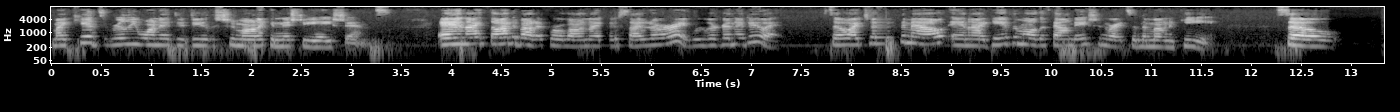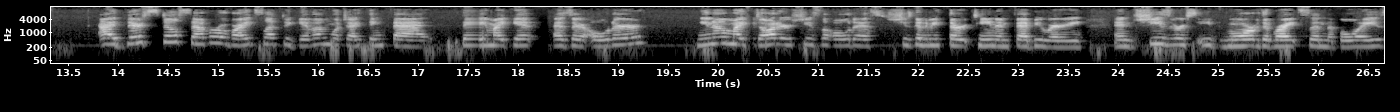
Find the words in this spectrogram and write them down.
my kids really wanted to do the shamanic initiations. And i thought about it for a while and i decided all right we were going to do it. So i took them out and i gave them all the foundation rites in the Munay-Ki so I, there's still several rites left to give them, which I think that they might get as they're older. You know, my daughter, she's the oldest. She's going to be 13 in February, and she's received more of the rites than the boys.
